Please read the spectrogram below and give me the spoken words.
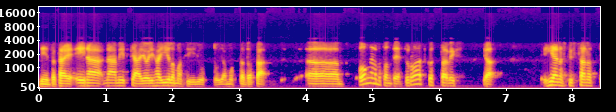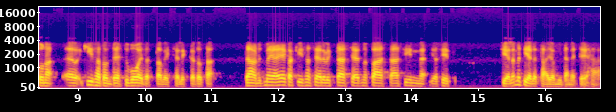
niin tota, ei, ei nämä, nämä mitkään ei ole ihan ilmaisia juttuja, mutta tota, ö, ongelmat on tehty ratkottaviksi ja hienosti sanottuna kisat on tehty voitettaviksi, eli tota, tämä on nyt meidän eka kisa selvittää se, että me päästään sinne ja sitten siellä me tiedetään jo, mitä me tehdään.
